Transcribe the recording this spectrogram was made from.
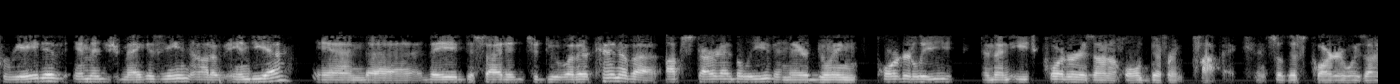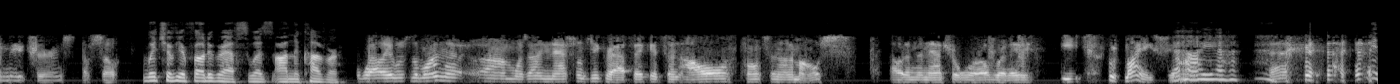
creative image magazine out of India. And uh, they decided to do, well, they're kind of a upstart, I believe, and they're doing quarterly, and then each quarter is on a whole different topic. And so this quarter was on nature and stuff. So Which of your photographs was on the cover? Well, it was the one that um, was on National Geographic. It's an owl pouncing on a mouse out in the natural world where they eat mice. you know. Yeah, yeah.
